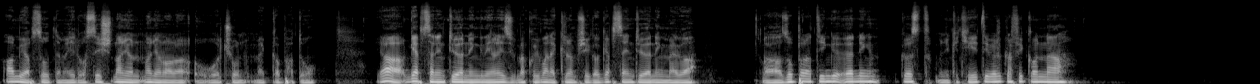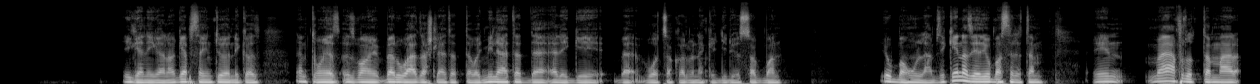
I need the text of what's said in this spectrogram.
ami abszolút nem egy rossz, és nagyon, nagyon olcsón megkapható. Ja, a gap szerint earningnél nézzük meg, hogy van-e különbség a gap szerint earning meg a, az operating earning közt, mondjuk egy 7 éves grafikonnál. Igen, igen, a gap szerint earning az, nem tudom, hogy ez, ez valami beruházás lehetette, vagy mi lehetett, de eléggé be volt szakarva neki egy időszakban. Jobban hullámzik. Én azért jobban szeretem én elfutottam már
